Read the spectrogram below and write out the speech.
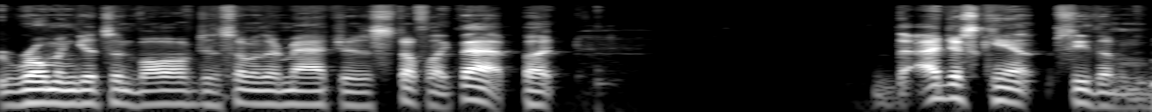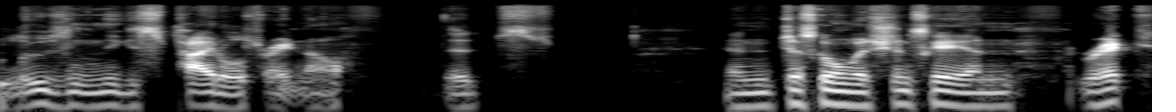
Roman gets involved in some of their matches, stuff like that. But I just can't see them losing these titles right now. It's and just going with Shinsuke and Rick.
